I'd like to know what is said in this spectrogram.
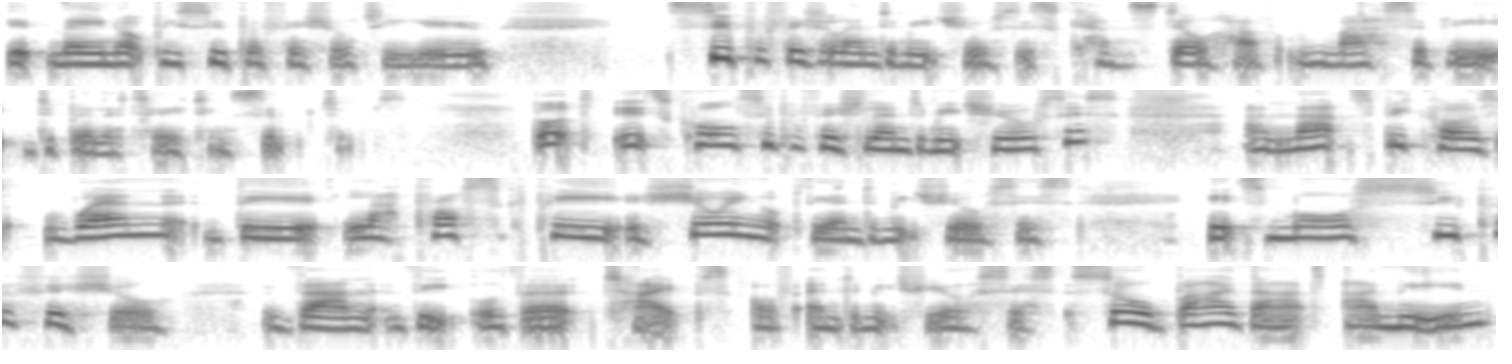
it may not be superficial to you superficial endometriosis can still have massively debilitating symptoms. But it's called superficial endometriosis, and that's because when the laparoscopy is showing up the endometriosis, it's more superficial than the other types of endometriosis. So, by that, I mean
